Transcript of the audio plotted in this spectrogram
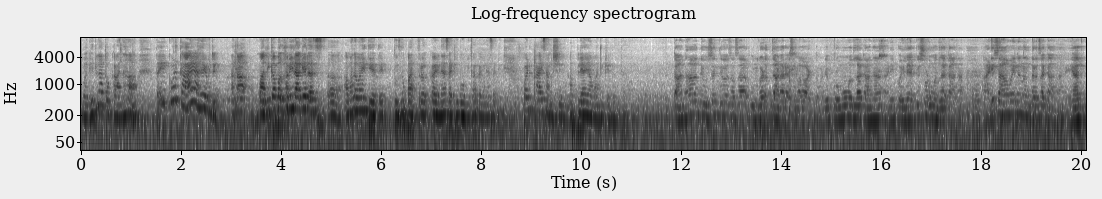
बघितला तो कान्हा. तर एकूण काय आहे? म्हणजे आता मालिका बघावी लागेलच. आम्हाला माहिती आहे ते. तुझं पात्र कळण्यासाठी भूमिका कळण्यासाठी. पण काय सांगशील आपल्या या मालिकेबद्दल? कान्हा दिवसेंदिवस असा उलगडत जाणार आहे असं मला वाटतं. म्हणजे प्रोमो मधला कान्हा आणि पहिल्या एपिसोड मधला कान्हा आणि सहा महिन्यानंतरचा कान्हा. ह्यात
